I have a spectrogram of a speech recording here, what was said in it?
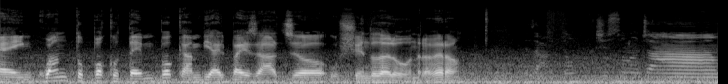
è in quanto poco tempo cambia il paesaggio uscendo da Londra, vero? Esatto, ci sono già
